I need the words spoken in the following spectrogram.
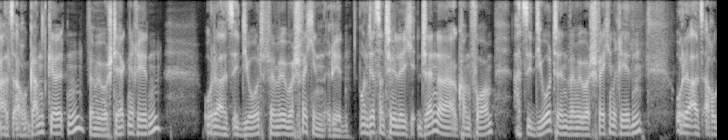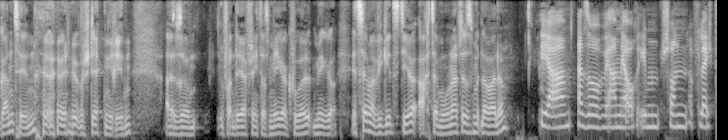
als arrogant gelten, wenn wir über Stärken reden, oder als Idiot, wenn wir über Schwächen reden. Und jetzt natürlich genderkonform, als Idiotin, wenn wir über Schwächen reden, oder als Arrogantin, wenn wir über Stärken reden. Also von der finde ich das mega cool. Mega. Erzähl mal, wie geht's dir? Achter Monate ist es mittlerweile? Ja, also wir haben ja auch eben schon vielleicht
